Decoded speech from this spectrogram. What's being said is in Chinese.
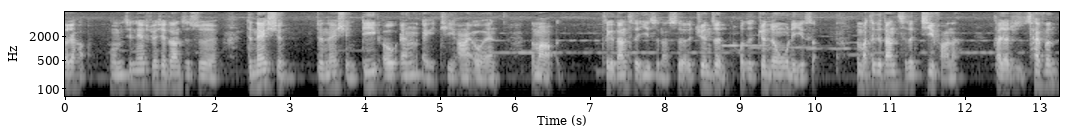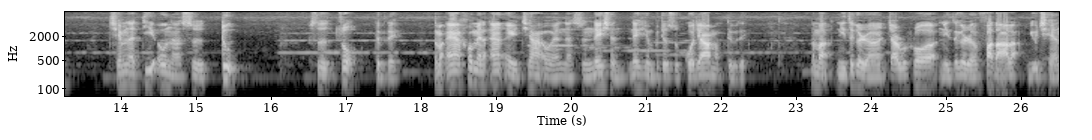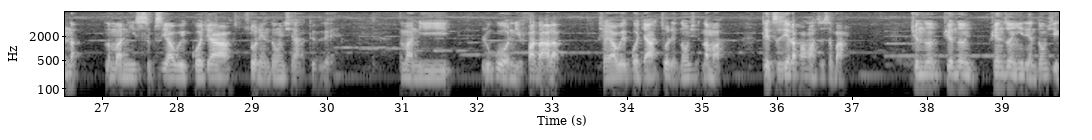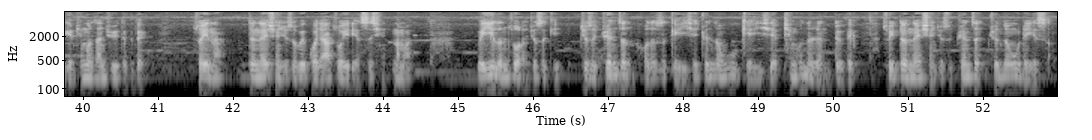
大家好，我们今天学习的单词是 donation，donation，d o n a t i o n。那么这个单词的意思呢是捐赠或者捐赠物的意思。那么这个单词的记法呢，大家就是拆分，前面的 d o 呢是 do，是做，对不对？那么 n 后面的 n a t i o n 呢是 nation，nation 不就是国家吗？对不对？那么你这个人，假如说你这个人发达了，有钱了。那么你是不是要为国家做点东西啊？对不对？那么你如果你发达了，想要为国家做点东西，那么最直接的方法是什么？捐赠捐赠捐赠一点东西给贫困山区，对不对？所以呢，donation 就是为国家做一点事情。那么唯一能做的就是给就是捐赠，或者是给一些捐赠物给一些贫困的人，对不对？所以 donation 就是捐赠捐赠物的意思。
